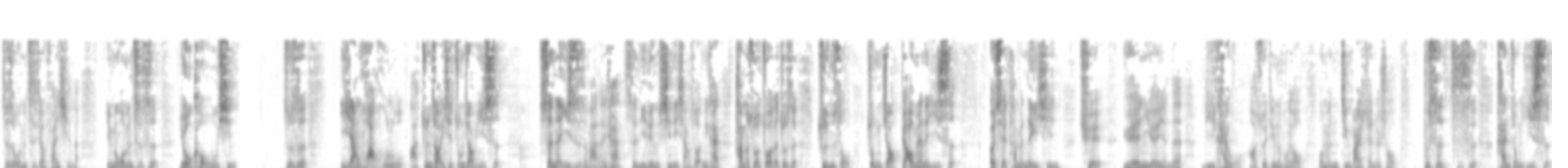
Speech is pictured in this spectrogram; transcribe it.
这是我们自己要反省的，因为我们只是有口无心，就是一样画葫芦啊，遵照一些宗教仪式。神的意思是什么？你看，神一定心里想说：你看他们所做的就是遵守宗教表面的仪式，而且他们内心却远远远的离开我啊！所以，听众朋友，我们敬拜神的时候，不是只是看重仪式，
